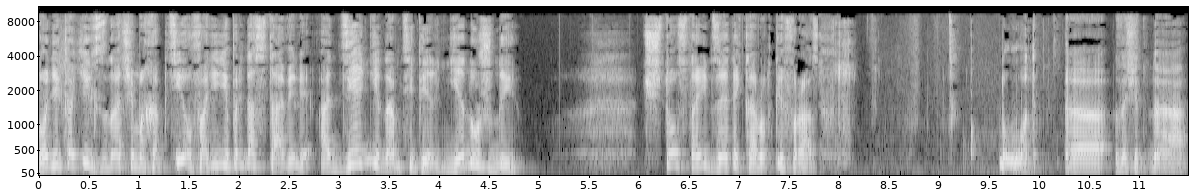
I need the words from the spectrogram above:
но никаких значимых активов они не предоставили, а деньги нам теперь не нужны. Что стоит за этой короткой фразой? Ну вот, э, значит, на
